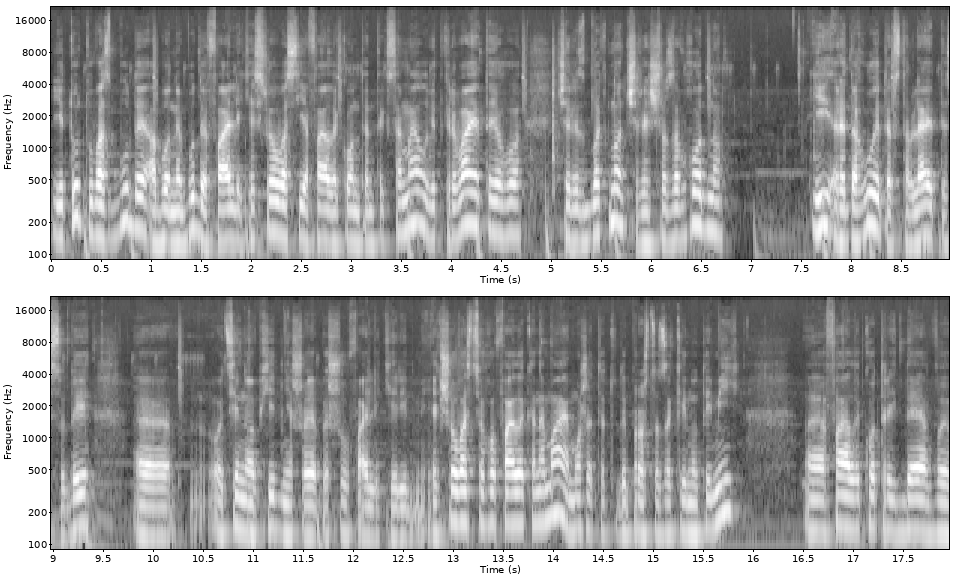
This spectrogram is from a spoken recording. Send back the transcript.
І тут у вас буде або не буде файлик. Якщо у вас є файлик Content.xml, відкриваєте його через блокнот, через що завгодно. І редагуєте, вставляєте сюди е, оці необхідні, що я пишу файлики README. Якщо у вас цього файлика немає, можете туди просто закинути мій е, файлик, котрий йде в,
